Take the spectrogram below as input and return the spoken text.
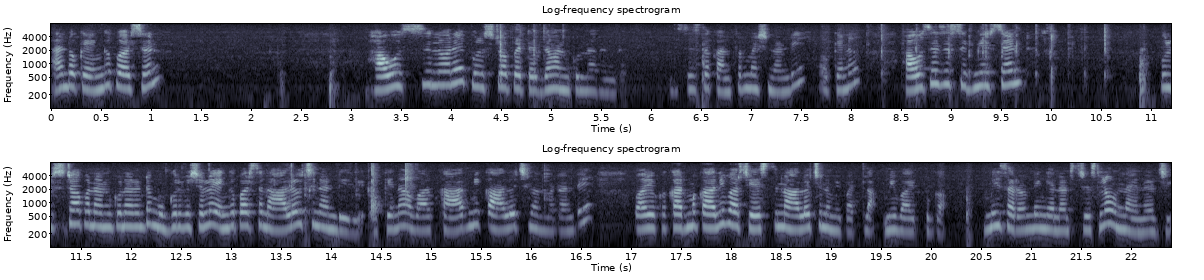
అండ్ ఒక యంగ్ పర్సన్ హౌస్లోనే ఫుల్ స్టాప్ పెట్టేద్దాం అనుకున్నారంట. దిస్ ఇస్ ద కన్ఫర్మేషన్ అండి. ఓకేనా house is significant full stop అని అనుకున్నారంటే ముగ్గురు విషయంలో యంగ్ పర్సన్ ఆలోచన అండి ఇది. ఓకేనా వారి కార్మిక ఆలోచన అనమాట అంటే వారి యొక్క కర్మకాలి వారు చేస్తున్న ఆలోచన మీ పట్ల మీ వైపుగా మీ సరౌండింగ్ ఎనర్జీస్లో ఉన్న ఎనర్జీ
